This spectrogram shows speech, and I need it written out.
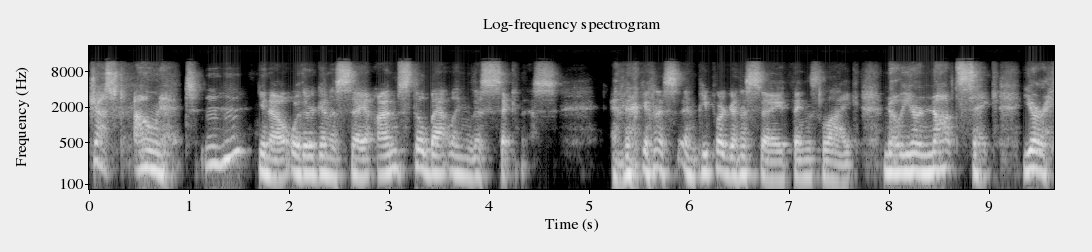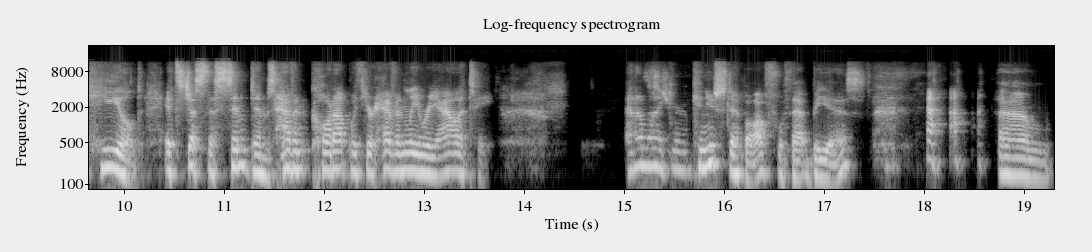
Just own it. hmm You know, or they're going to say, "I'm still battling this sickness." And they're going to and people are going to say things like, "No, you're not sick. You're healed. It's just the symptoms haven't caught up with your heavenly reality." And I'm It's like, true. "Can you step off with that BS?" um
